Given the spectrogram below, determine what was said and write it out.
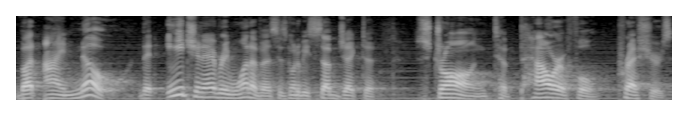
But I know that each and every one of us is going to be subject to strong, to powerful pressures.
